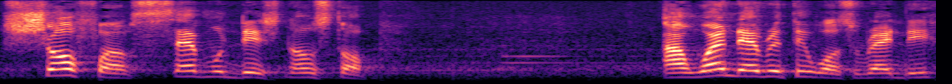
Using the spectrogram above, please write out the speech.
shop for seven days non-stop. And when everything was ready,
